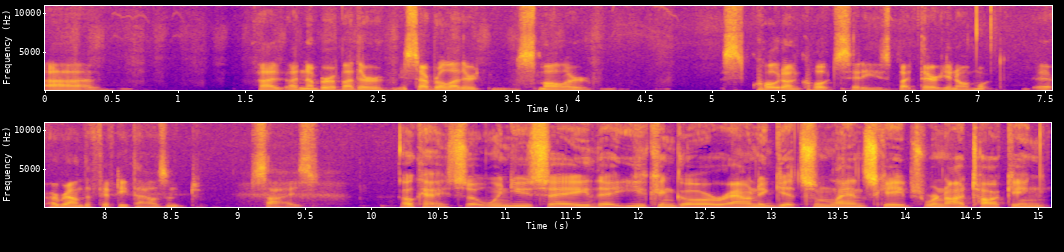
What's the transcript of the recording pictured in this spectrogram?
uh, a, a number of other, several other smaller, quote unquote cities, but they're you know around the fifty thousand size. Okay, so when you say that you can go around and get some landscapes, we're not talking,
